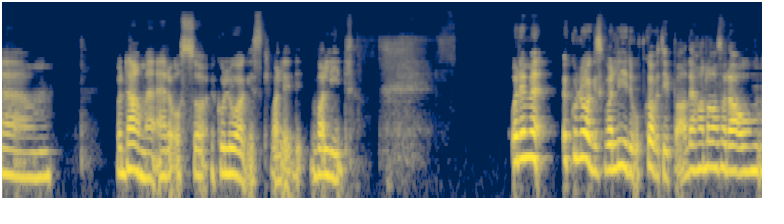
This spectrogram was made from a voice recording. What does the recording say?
Ehm, og dermed er det også økologisk valid. Og det med økologisk valide oppgavetyper, det handler altså da om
